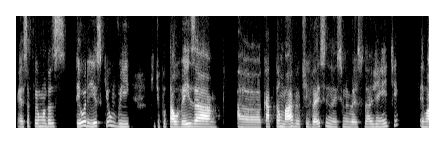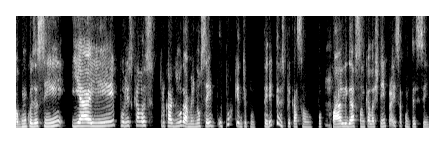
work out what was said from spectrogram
Essa foi uma das teorias que eu vi, que tipo, talvez a a Capitã Marvel tivesse nesse universo da gente, É alguma coisa assim, e aí, por isso que elas trocaram de lugar, mas não sei o porquê, tipo, teria que ter uma explicação, qual é a uhum. ligação que elas têm para isso acontecer.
